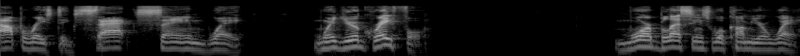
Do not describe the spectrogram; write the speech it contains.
operates the exact same way. When you're grateful, more blessings will come your way.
